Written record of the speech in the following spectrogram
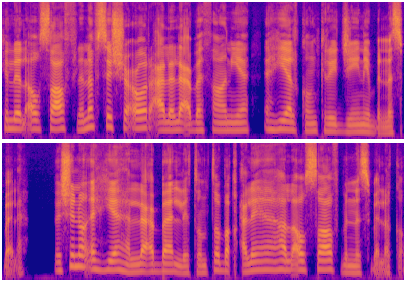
كل الأوصاف لنفس الشعور على لعبة ثانية هي الكونكريت جيني بالنسبة له. فشنو هي هاللعبة اللي تنطبق عليها هالأوصاف بالنسبة لكم؟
